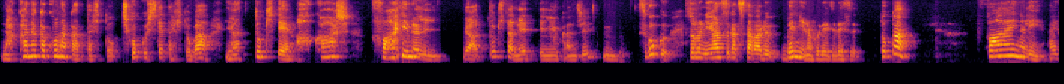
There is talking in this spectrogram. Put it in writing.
なかなか来なかった人、遅刻してた人が、やっと来て、あ、gosh, finally! やっと来たねっていう感じ？うん。すごくそのニュアンスが伝わる便利なフレーズです。とか、finally, I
